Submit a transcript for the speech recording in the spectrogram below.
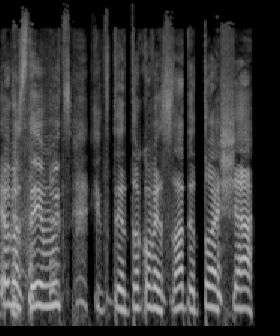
Eu gostei muito que tu tentou conversar, tentou achar,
